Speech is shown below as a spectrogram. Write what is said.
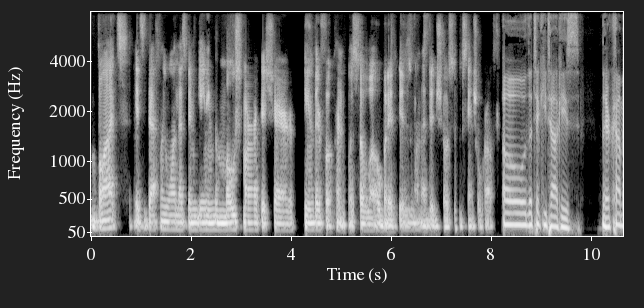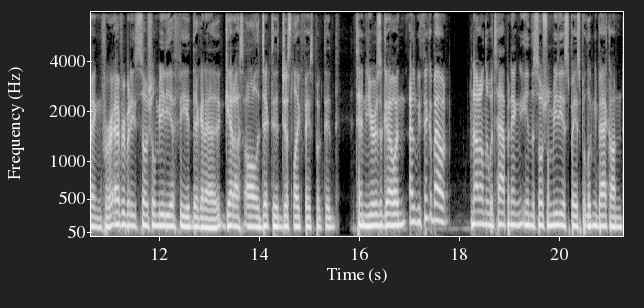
but it's definitely one that's been gaining the most market share. You their footprint was so low, but it is one that did show substantial growth. Oh, the TikTokies. They're coming for everybody's social media feed. They're going to get us all addicted, just like Facebook did 10 years ago. And as we think about not only what's happening in the social media space, but looking back on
